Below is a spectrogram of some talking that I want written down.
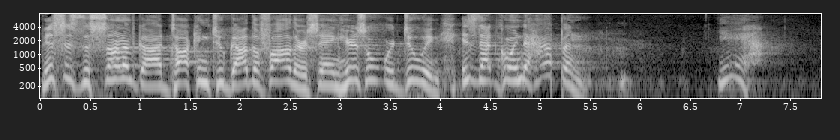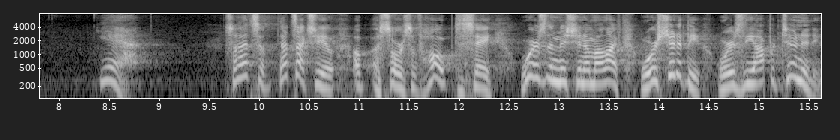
This is the Son of God talking to God the Father, saying, Here's what we're doing. Is that going to happen? Yeah. Yeah. So that's, a, that's actually a, a, a, source of hope to say, where's the mission in my life? Where should it be? Where's the opportunity?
